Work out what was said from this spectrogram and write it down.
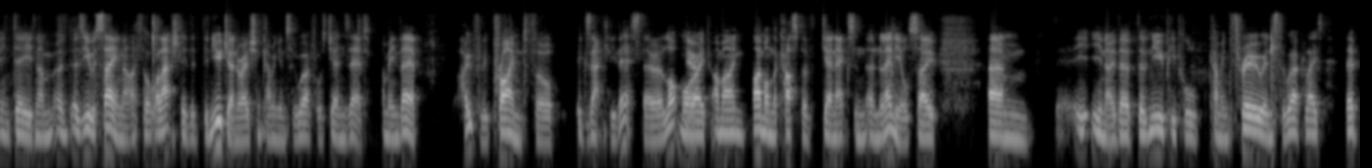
Indeed, and um, as you were saying that, I thought, well, actually, the, the new generation coming into the workforce, Gen Z, I mean, they're hopefully primed for exactly this. They're a lot more yeah. open. I mean, I'm on the cusp of Gen X and, and millennials, so um, you know, the the new people coming through into the workplace, they're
